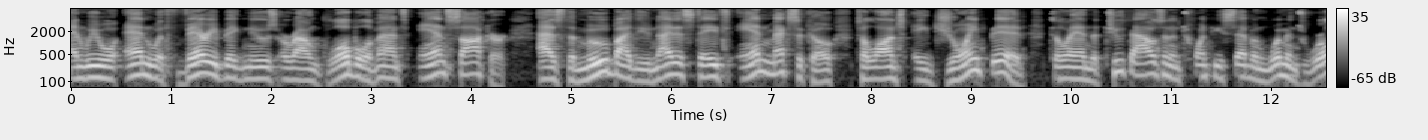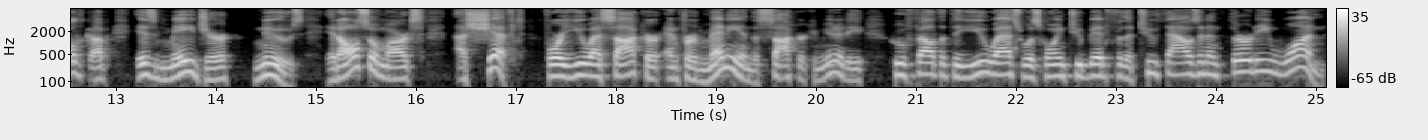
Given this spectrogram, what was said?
And we will end with very big news around global events and soccer as the move by the United States and Mexico to launch a joint bid to land the 2027 Women's World Cup is major news. It also marks a shift for U.S. soccer and for many in the soccer community who felt that the U.S. was going to bid for the 2031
